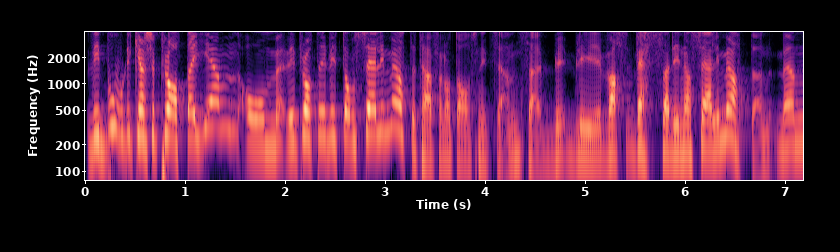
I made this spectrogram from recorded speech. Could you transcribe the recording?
vi borde kanske prata igen om, vi pratade lite om säljmötet här för något avsnitt sen, så här, bli, bli vässa dina säljmöten. Men,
